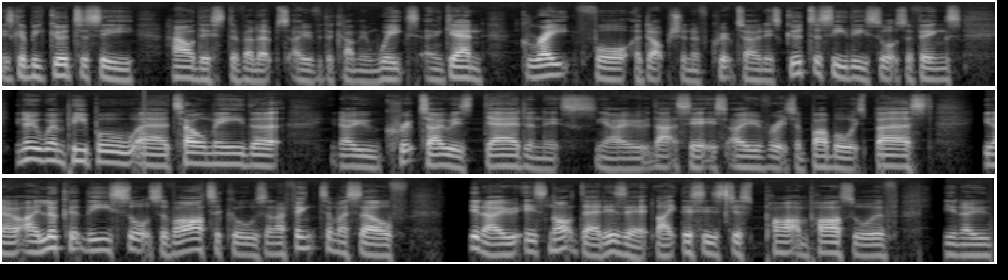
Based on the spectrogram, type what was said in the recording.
It's going to be good to see how this develops over the coming weeks. And again, great for adoption of crypto, and it's good to see these sorts of things. You know, when people uh, tell me that you know crypto is dead and it's you know that's it, it's over, it's a bubble, it's burst. You know, I look at these sorts of articles and I think to myself, you know, it's not dead, is it? Like this is just part and parcel of you know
